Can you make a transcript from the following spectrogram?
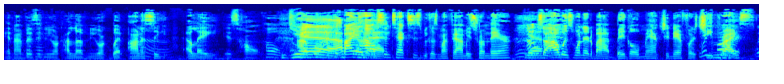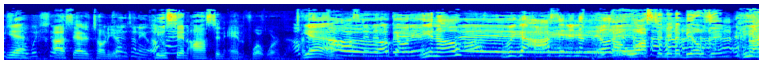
and I visited New York. I love New York, but honestly, L.A. is home. Home. I, Yeah, wa- I I could buy feel a house that. in Texas because my family's from there. Yeah. So I always wanted to buy a big old mansion there for a cheap part? price. Which, Yeah. uh, which city? Uh, San Antonio, San Antonio, okay. Houston, Austin, and Fort Worth. Texas. Yeah. Austin in the okay. building. You know, we got Austin in the We building. got Austin in the building. You know know, I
